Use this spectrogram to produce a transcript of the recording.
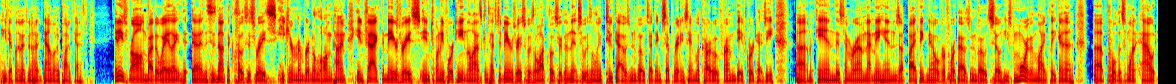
he definitely doesn't know how to download a podcast. And he's wrong, by the way. Like uh, this is not the closest race he can remember in a long time. In fact, the mayor's race in 2014, the last contested mayor's race, was a lot closer than this. It was only 2,000 votes, I think, separating Sam Liccardo from Dave Cortese. Um, and this time around, Matt Mahan's up by I think now over 4,000 votes, so he's more than likely going to uh, pull this one out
